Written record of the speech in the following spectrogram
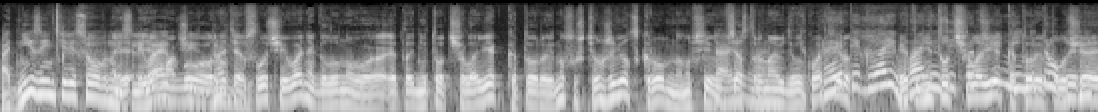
Одни заинтересованные сливают я могу, через знаете, других. в случае Ваня Голунова, это не тот человек, который, ну, слушайте, он живет скромно, ну, все, Да, вся страна знаю. видела Так квартиру. это и говорим. Это Ваню не тот человек, не- не который трогаем получает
